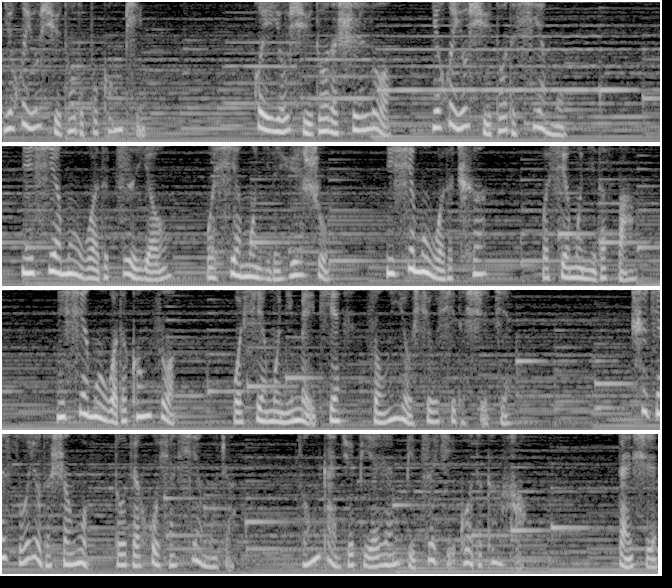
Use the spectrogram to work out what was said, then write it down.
也会有许多的不公平，会有许多的失落，也会有许多的羡慕。你羡慕我的自由，我羡慕你的约束；你羡慕我的车，我羡慕你的房；你羡慕我的工作，我羡慕你每天总有休息的时间。世间所有的生物都在互相羡慕着，总感觉别人比自己过得更好，但是。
